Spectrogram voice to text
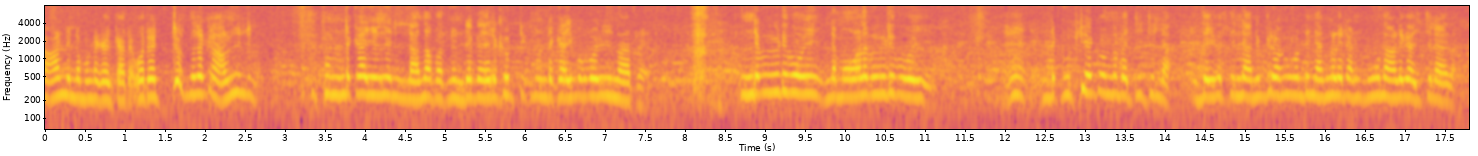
കാണുന്നില്ല മുണ്ടക്കായ്ക്കാരെ ഒരൊറ്റ ഒന്നിനെ കാണുന്നില്ല. മുണ്ടക്കായില്ല എന്നാ പറഞ്ഞു എന്റെ പേരെ കുട്ടി മുണ്ടക്കൈ പോയി എന്നാ പറഞ്ഞത് എന്റെ വീട് പോയി എന്റെ മോളെ വീട് പോയി. എന്റെ കുട്ടിയൊക്കെ ഒന്നും പറ്റിയിട്ടില്ല. ദൈവത്തിന്റെ അനുഗ്രഹം കൊണ്ട് ഞങ്ങൾ രണ്ട് മൂന്നാൾ കഴിച്ചിലായതാണ്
